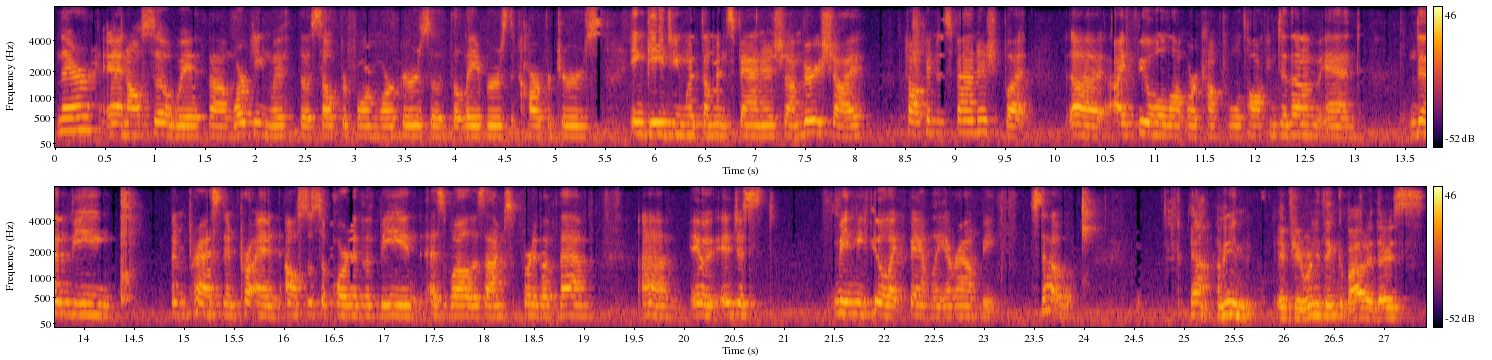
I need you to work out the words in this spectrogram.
there. And also with uh, working with the self-performed workers uh, the laborers the carpenters engaging with them in spanish. I'm very shy talking in spanish but uh, i feel a lot more comfortable talking to them and them being impressed and, and also supportive of me as well as i'm supportive of them. Um, it, it just made me feel like family around me so Yeah, I mean, if you really think about it, there's,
